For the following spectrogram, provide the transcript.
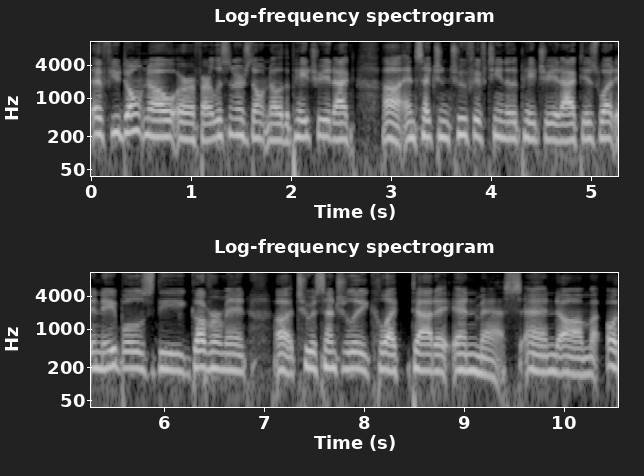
if you don't know, or if our listeners don't know, the Patriot Act uh, and Section 215 of the Patriot Act is what enables the government uh, to essentially collect data en masse. And um, oh,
